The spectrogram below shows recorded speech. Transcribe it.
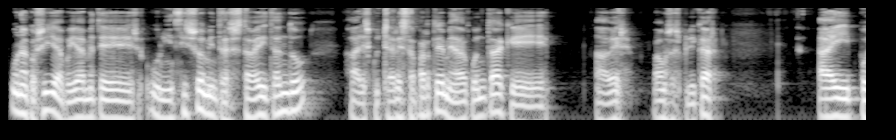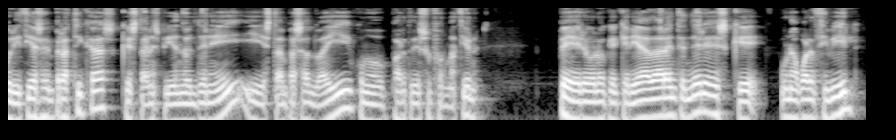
Una cosilla, voy a meter un inciso mientras estaba editando. Al escuchar esta parte me he dado cuenta que, a ver, vamos a explicar. Hay policías en prácticas que están expidiendo el DNI y están pasando ahí como parte de su formación. Pero lo que quería dar a entender es que una Guardia Civil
